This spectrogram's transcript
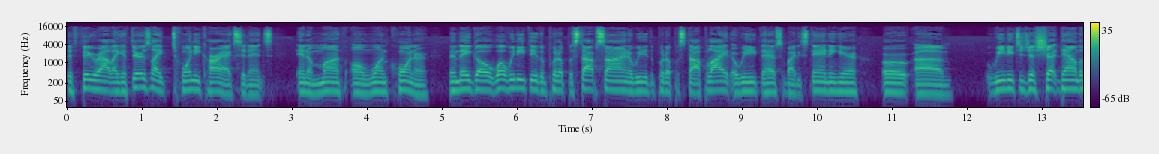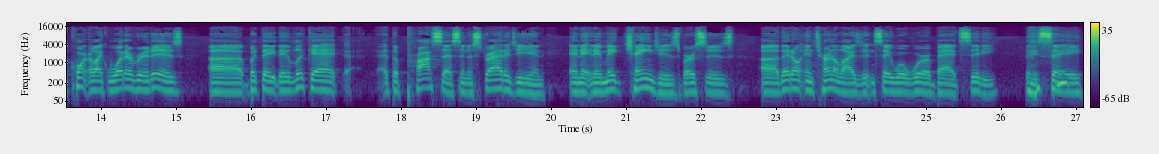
to figure out like if there's like 20 car accidents in a month on one corner, then they go, well, we need to either put up a stop sign or we need to put up a stop light or we need to have somebody standing here or um, we need to just shut down the corner like whatever it is uh, but they they look at at the process and the strategy and and they, they make changes versus uh, they don't internalize it and say well we're a bad city. They say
